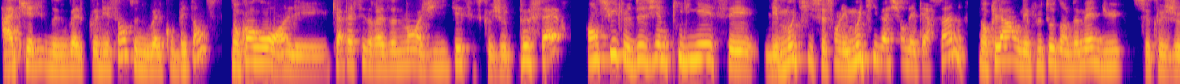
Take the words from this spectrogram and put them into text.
à acquérir de nouvelles connaissances, de nouvelles compétences. Donc, en gros, hein, les capacités de raisonnement, agilité, c'est ce que je peux faire. Ensuite, le deuxième pilier, c'est les motifs, ce sont les motivations des personnes. Donc là, on est plutôt dans le domaine du ce que je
